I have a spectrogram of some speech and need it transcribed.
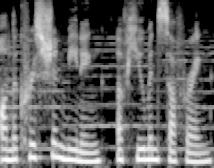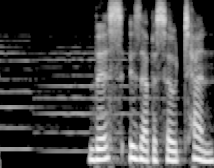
on the Christian meaning of human suffering. This is episode 10.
